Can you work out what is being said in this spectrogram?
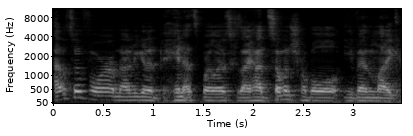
Episode four, I'm not even gonna hint at spoilers because I had so much trouble even like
